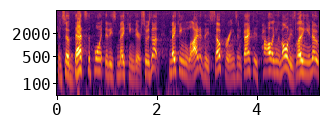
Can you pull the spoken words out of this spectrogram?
And so that's the point that he's making there. So he's not making light of these sufferings. In fact, he's piling them on. He's letting you know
